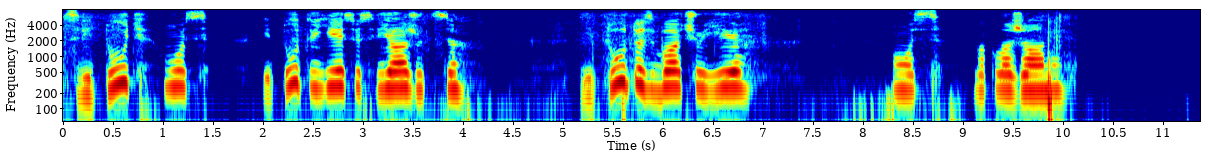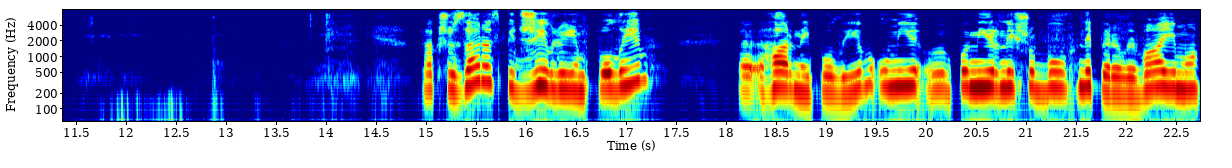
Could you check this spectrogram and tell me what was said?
Цвітуть ось. І тут є, ось в'яжуться. І тут ось бачу є ось баклажани. Так що зараз підживлюємо полив, е, гарний полив е, помірний, щоб був, не переливаємо.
